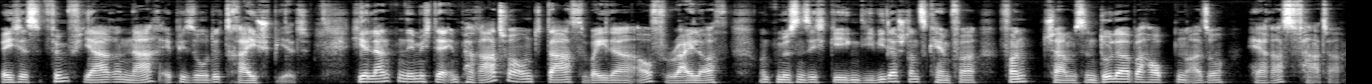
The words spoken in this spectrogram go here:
welches fünf Jahre nach Episode 3 spielt. Hier landen nämlich der Imperator und Darth Vader auf Ryloth und müssen sich gegen die Widerstandskämpfer von Cham Syndulla behaupten, also Heras Vater.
